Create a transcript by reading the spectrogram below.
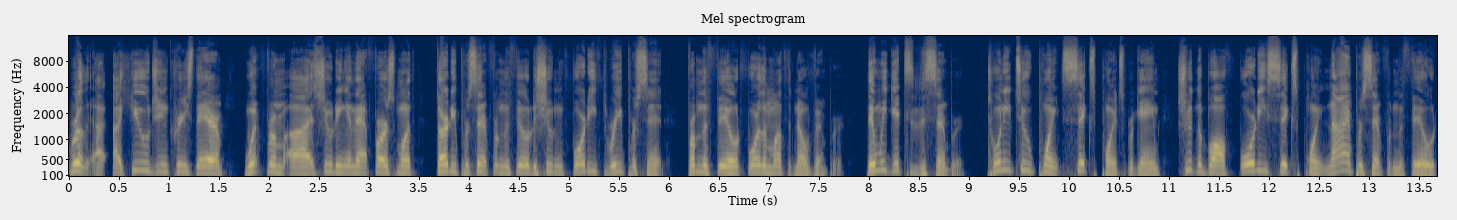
Really, a, a huge increase there. Went from uh, shooting in that first month 30% from the field to shooting 43% from the field for the month of November. Then we get to December 22.6 points per game, shooting the ball 46.9% from the field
